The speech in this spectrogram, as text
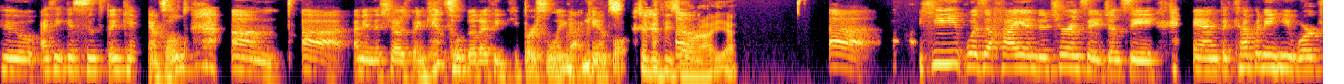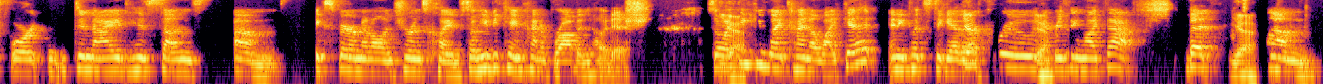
who I think has since been canceled. Um, uh, I mean, the show's been canceled, but I think he personally got canceled. Timothy's um, all right, yeah. Uh, he was a high end insurance agency, and the company he worked for denied his son's um, experimental insurance claim. So he became kind of Robin Hoodish. So yeah. I think you might kind of like it. And he puts together yeah. a crew and yeah. everything like that. But yeah, um,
